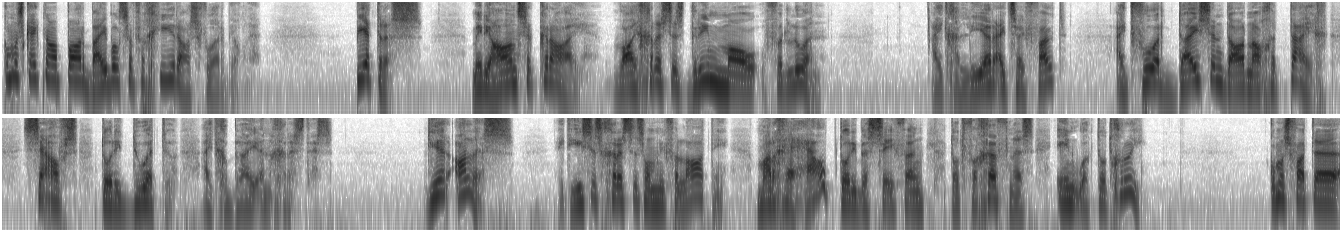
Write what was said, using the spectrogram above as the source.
Kom ons kyk na 'n paar Bybelse figure as voorbeelde. Petrus met die haan se kraai waar hy Christus 3 maal verloon. Hy het geleer uit sy fout. Hy het voor duisend daarna getuig, selfs tot die dood toe. Hy het gebly in Christus. Deur alles het Jesus Christus hom nie verlaat nie, maar gehelp tot die beseffing tot vergifnis en ook tot groei. Kom ons vat 'n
